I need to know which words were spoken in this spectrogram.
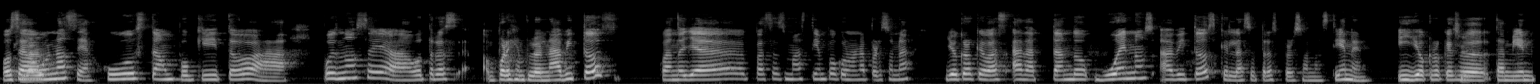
O sea, uno se ajusta un poquito a, pues no sé, a otras, por ejemplo, en hábitos, cuando ya pasas más tiempo con una persona, yo creo que vas adaptando buenos hábitos que las otras personas tienen. Y yo creo que eso también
